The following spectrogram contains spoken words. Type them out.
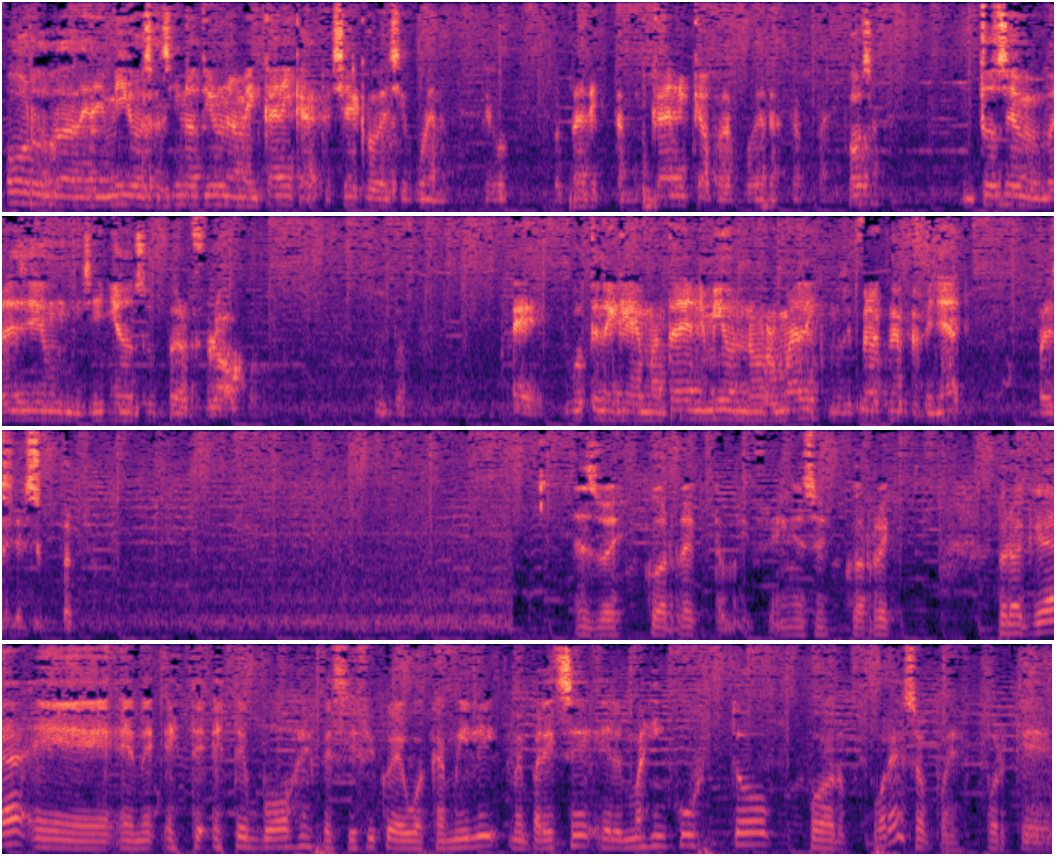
horda de enemigos así no tiene una mecánica especial que decir, bueno, tengo que explotar esta mecánica para poder hacer tal cosa, entonces me parece un diseño súper flojo. Super flojo eh, vos tenés que matar enemigos normales como si fuera un jefe final, me parece súper Eso es correcto, my friend, eso es correcto. Pero acá, eh, en este, este boss específico de Wakamili, me parece el más injusto por, por eso, pues, porque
